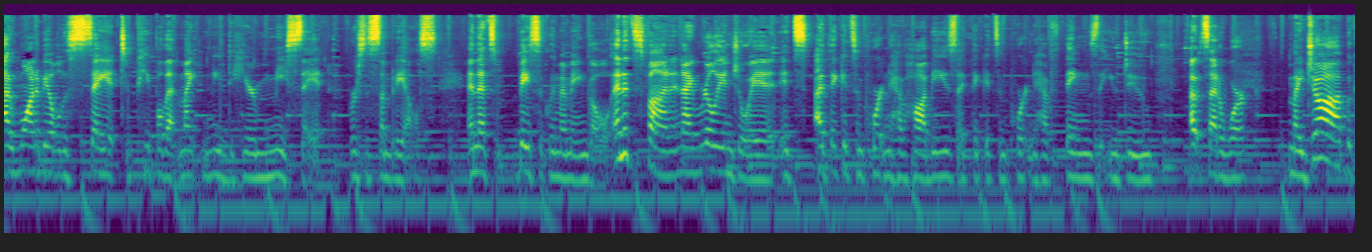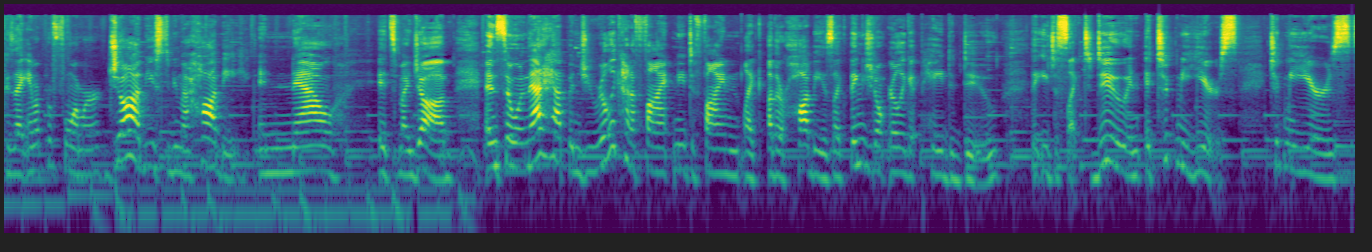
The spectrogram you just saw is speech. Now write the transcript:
I want to be able to say it to people that might need to hear me say it versus somebody else. And that's basically my main goal. And it's fun and I really enjoy it. It's I think it's important to have hobbies. I think it's important to have things that you do outside of work. My job, because I am a performer, job used to be my hobby and now it's my job. And so when that happens, you really kind of find need to find like other hobbies, like things you don't really get paid to do that you just like to do. And it took me years. It took me years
